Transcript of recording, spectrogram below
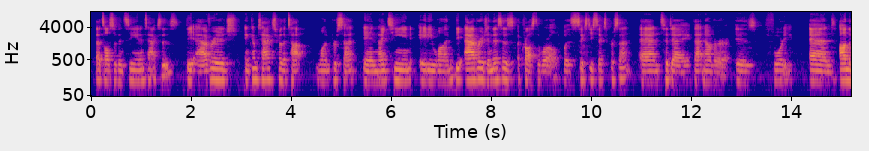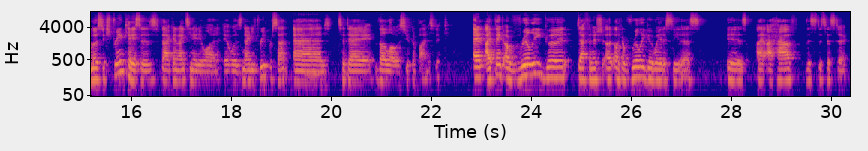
that's also been seen in taxes. The average income tax for the top 1% in 1981 the average and this is across the world was 66% and today that number is 40 and on the most extreme cases back in 1981 it was 93% and today the lowest you can find is 15 and I think a really good definition, uh, like a really good way to see this, is I, I have this statistic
